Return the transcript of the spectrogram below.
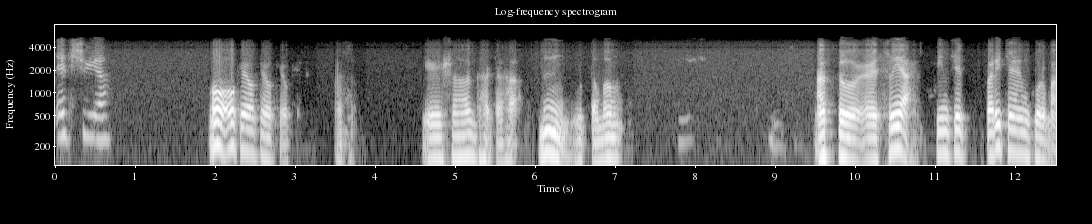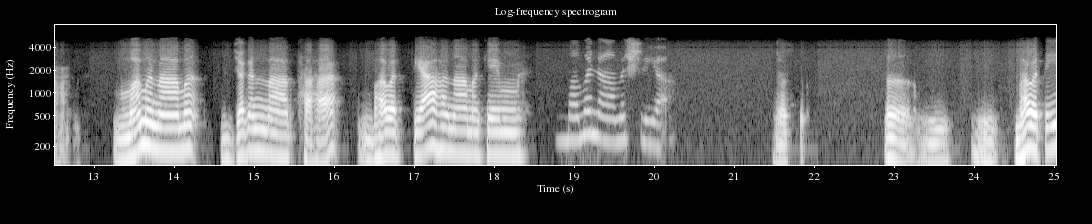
It's Shreya. ओ ओके ओके ओके ओके अस्तु एषः घटः हम्म, उत्तमम् अस्तु श्रेया किञ्चित् परिचयं कुर्मः। मम नाम जगन्नाथः भवत्याः नाम किं मम नाम श्रिया। अस्तु। भवती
